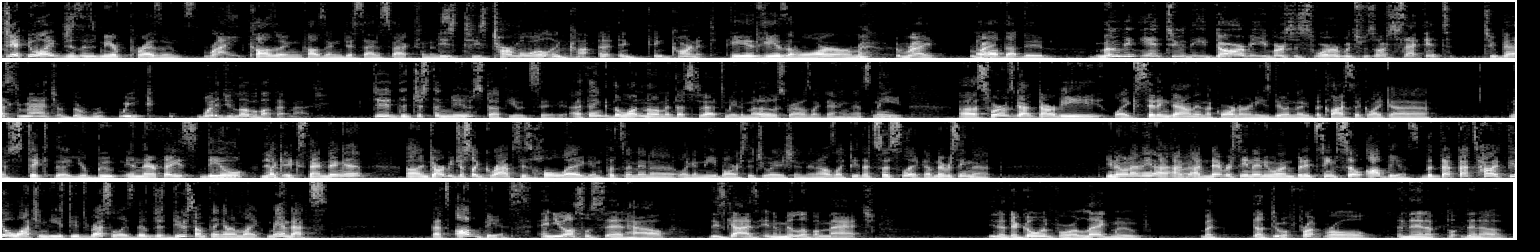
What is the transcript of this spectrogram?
Jay White just his mere presence right. causing causing dissatisfaction. Is, He's he's turmoil inca- uh, in, incarnate. he is he is a worm. Right, I right. love that dude. moving into the Darby versus Swerve, which was our second to best match of the week. What did you love about that match? Dude, the, just the new stuff you would see. I think the one moment that stood out to me the most, where I was like, "Dang, that's neat." Uh, Swerve's got Darby like sitting down in the corner, and he's doing the, the classic like uh, you know stick the your boot in their face deal, Yeah. like extending it. Uh, and Darby just like grabs his whole leg and puts him in a like a knee bar situation. And I was like, dude, that's so slick. I've never seen that. You know what I mean? I, I've, Right. I've never seen anyone, but it seems so obvious. But that that's how I feel watching these dudes wrestle. Is they'll just do something, and I'm like, man, that's that's obvious. And you also said how these guys in the middle of a match, you know, they're going for a leg move, but they'll do a front roll and then a then a,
